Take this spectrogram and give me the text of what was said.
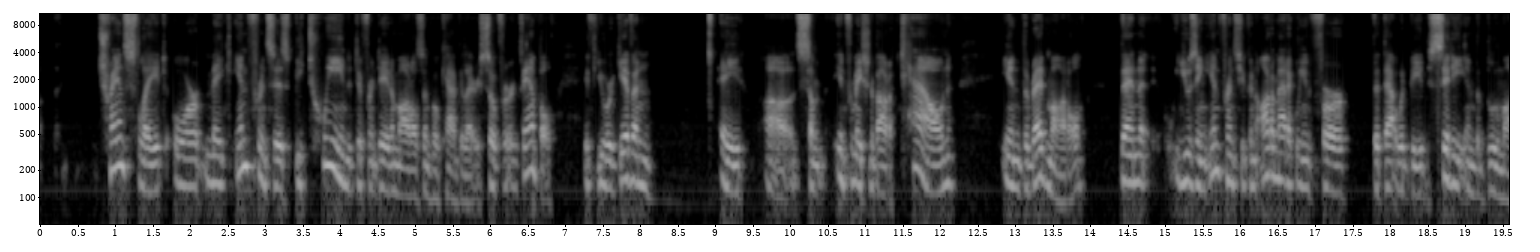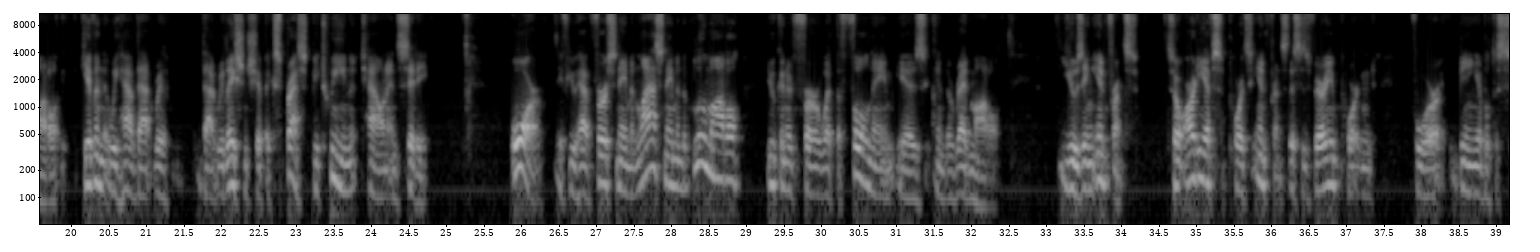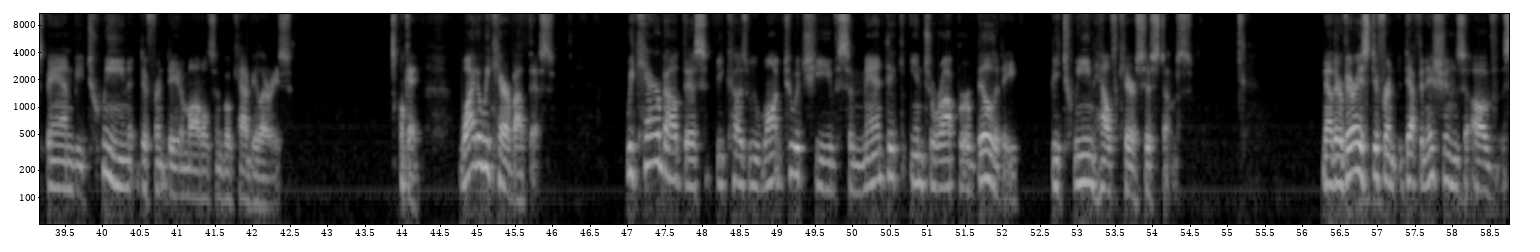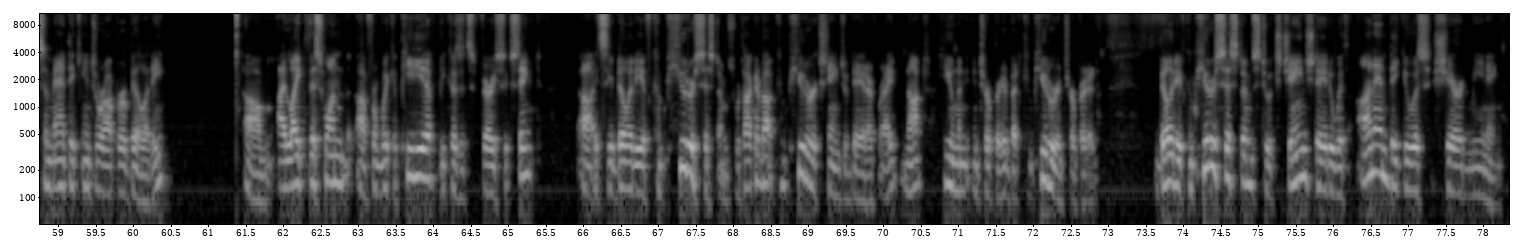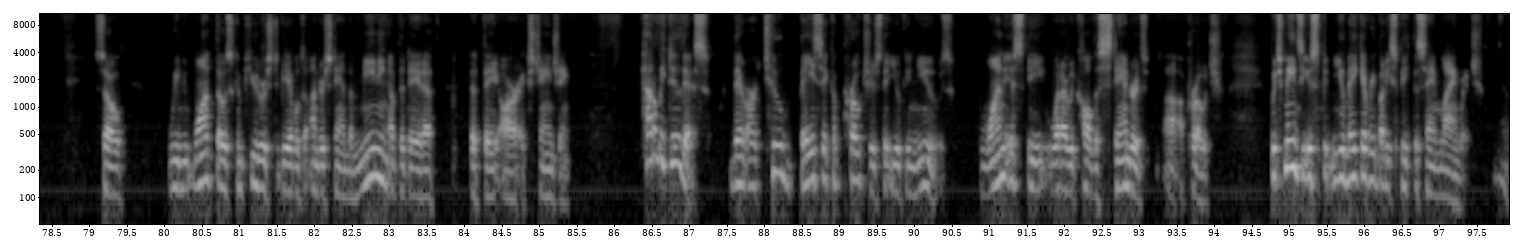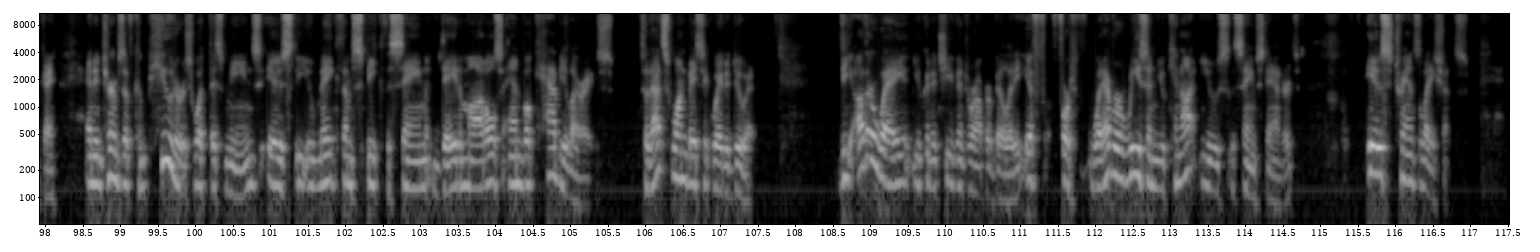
translate or make inferences between different data models and vocabularies. So for example, if you were given a uh, some information about a town in the red model, then using inference, you can automatically infer that that would be the city in the blue model, given that we have that, re that relationship expressed between town and city. Or if you have first name and last name in the blue model, you can infer what the full name is in the red model using inference. So RDF supports inference. This is very important for being able to span between different data models and vocabularies. Okay, why do we care about this? We care about this because we want to achieve semantic interoperability between healthcare systems. Now, there are various different definitions of semantic interoperability. Um, I like this one uh, from Wikipedia because it's very succinct. Uh, it's the ability of computer systems. We're talking about computer exchange of data, right? Not human interpreted, but computer interpreted. Ability of computer systems to exchange data with unambiguous shared meaning. So we want those computers to be able to understand the meaning of the data that they are exchanging. How do we do this? There are two basic approaches that you can use. One is the what I would call the standards uh, approach, which means that you you make everybody speak the same language. Okay, and in terms of computers, what this means is that you make them speak the same data models and vocabularies. So that's one basic way to do it. The other way you can achieve interoperability, if for whatever reason you cannot use the same standards, is translations.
